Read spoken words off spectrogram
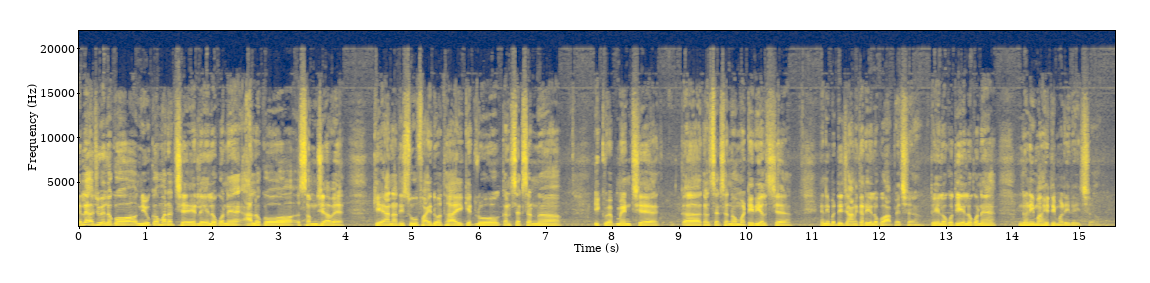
એટલે હજુ એ લોકો ન્યૂ કમર જ છે, એટલે એ લોકોને આ લોકો સમજાવે કે આનાથી શું ફાયદો થાય, કેટલું કન્સ્ટ્રક્શન ઇક્વિપમેન્ટ છે કન્સ્ટ્રક્શનનો મટીરિયલ્સ છે. એની બધી જાણકારી એ લોકો આપે છે. તો એ લોકોથી એ લોકોને ઘણી માહિતી મળી રહી છે.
